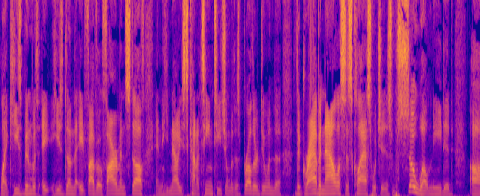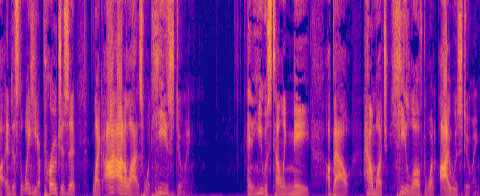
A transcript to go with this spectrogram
Like he's been with eight, he's done the eight five zero fireman stuff, and he now he's kind of team teaching with his brother, doing the the grab analysis class, which is so well needed. Uh, and just the way he approaches it, like I idolize what he's doing, and he was telling me about how much he loved what I was doing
